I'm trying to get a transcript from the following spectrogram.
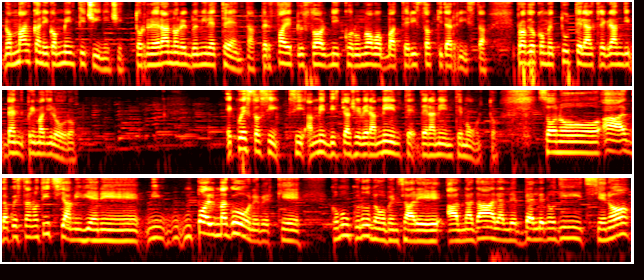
non mancano i commenti cinici, torneranno nel 2030 per fare più soldi con un nuovo batterista o chitarrista, proprio come tutte le altre grandi band prima di loro. E questo sì, sì, a me dispiace veramente, veramente molto. Sono... Ah, da questa notizia mi viene un po' il magone perché comunque noi dobbiamo pensare al Natale, alle belle notizie, no?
